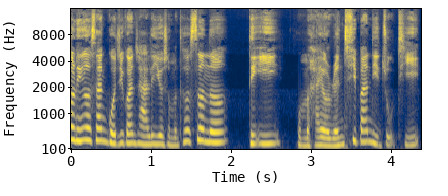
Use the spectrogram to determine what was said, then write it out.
二零二三国际观察力有什么特色呢？第一，我们还有人气班底主题，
